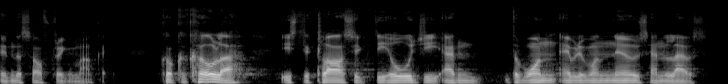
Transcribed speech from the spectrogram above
in the soft drink market. Coca-Cola is the classic, the OG, and the one everyone knows and loves.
